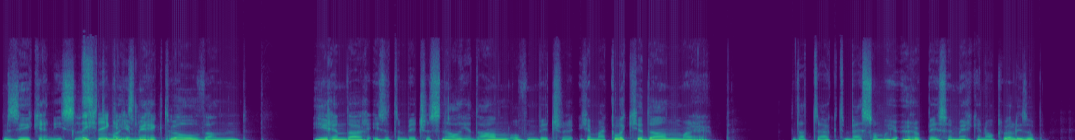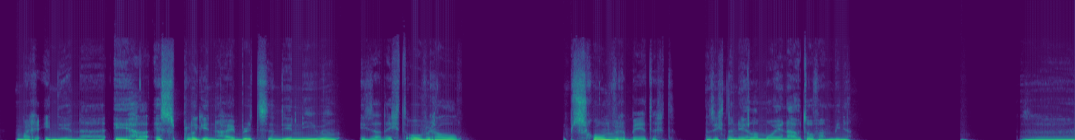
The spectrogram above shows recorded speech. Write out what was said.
zeker niet slecht, zeker maar je merkt wel van... Hier en daar is het een beetje snel gedaan of een beetje gemakkelijk gedaan, maar dat duikt bij sommige Europese merken ook wel eens op. Maar in die EHS plug-in hybrids, die nieuwe, is dat echt overal schoon verbeterd. Dat is echt een hele mooie auto van binnen. Dus, uh,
